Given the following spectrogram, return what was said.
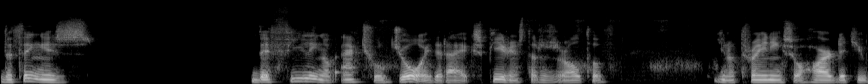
the thing is, the feeling of actual joy that I experienced as a result of you know training so hard that you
